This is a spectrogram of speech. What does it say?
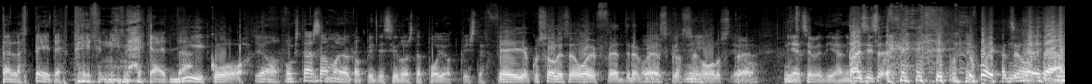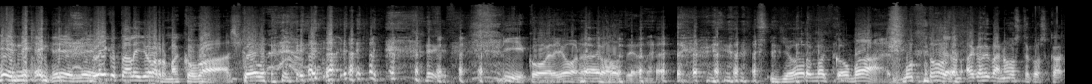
Tällaista peite, peite nimeä käyttää. JK. Joo. Onko tämä sama, joka piti silloin sitä pojot.fi? Ei, joku se oli se Oiffi entinen veska, se Holstein. joo. Niin, että se veti ihan Tai niin. siis, voihan se olla tää. Niin, niin, niin, niin. Ei kun tää oli Jorma Kovaas. JK eli Joonas Kaltiainen. Jorma Kovac. Mutta tuohon on aika hyvä nosto, koska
